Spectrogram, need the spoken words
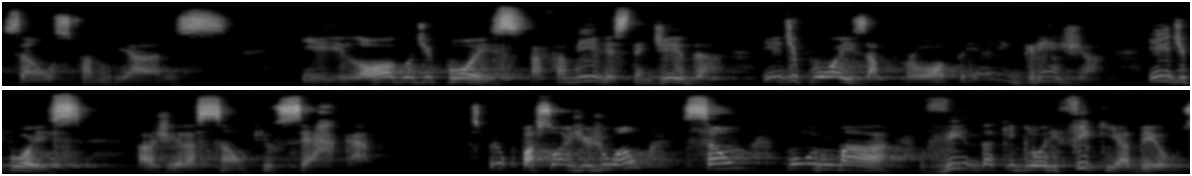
são os familiares. E logo depois, a família estendida. E depois, a própria igreja. E depois, a geração que o cerca. As preocupações de João são por uma vida que glorifique a Deus.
